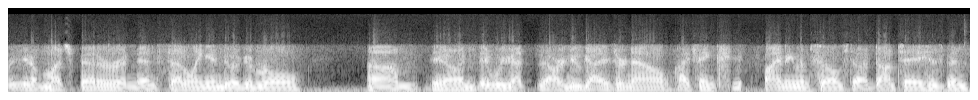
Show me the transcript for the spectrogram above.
you know much better and, and settling into a good role. Um, you know, and, and we've got our new guys are now, I think, finding themselves. Uh, Donte has been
